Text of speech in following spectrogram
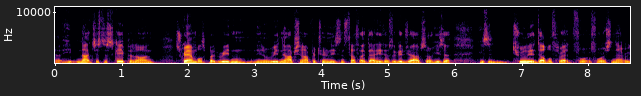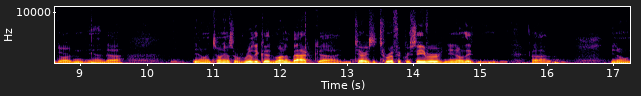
uh, he, not just escaping on scrambles, but reading you know reading option opportunities and stuff like that. He does a good job. So he's a he's a, truly a double threat for for us in that regard. And, and uh, you know, Antonio's a really good running back. Uh, Terry's a terrific receiver. You know, they, uh, you know,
